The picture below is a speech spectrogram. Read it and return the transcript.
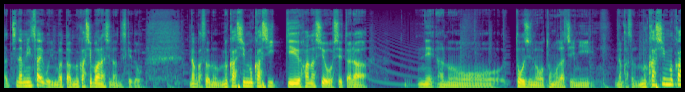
あちなみに最後にまた昔話なんですけどなんかその昔々っていう話をしてたらねあのー、当時の友達になんかその昔々っ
